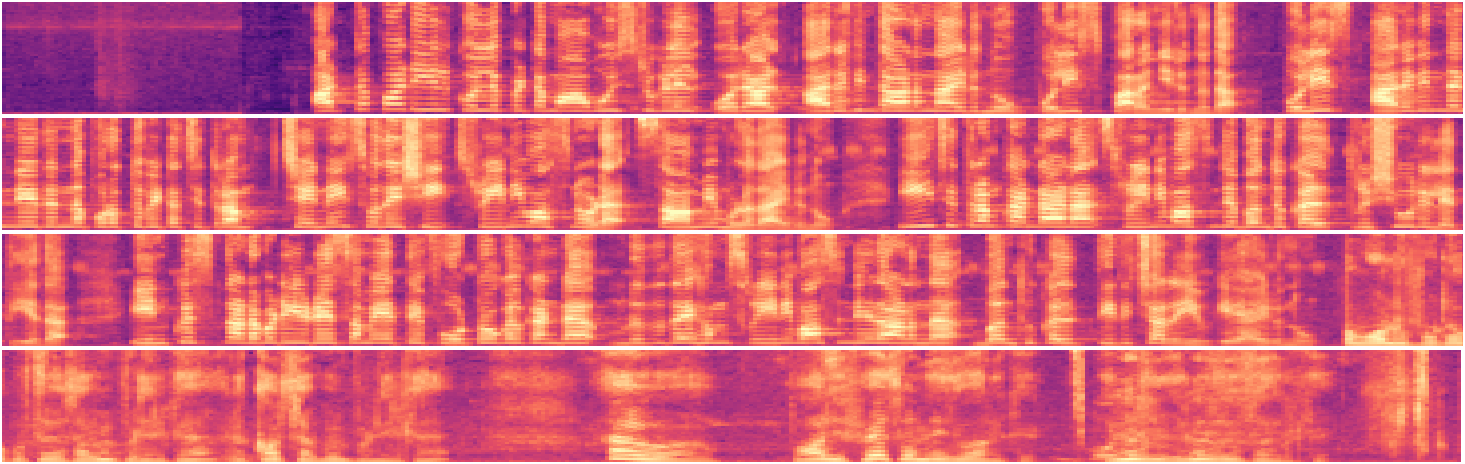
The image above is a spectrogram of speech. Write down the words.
അട്ടപ്പാടിയിൽ കൊല്ലപ്പെട്ട മാവോയിസ്റ്റുകളിൽ ഒരാൾ അരവിന്ദാണെന്നായിരുന്നു പോലീസ് പറഞ്ഞിരുന്നത് പോലീസ് അരവിന്ദന്റേതെന്ന് പുറത്തുവിട്ട ചിത്രം ചെന്നൈ സ്വദേശി ശ്രീനിവാസിനോട് സാമ്യമുള്ളതായിരുന്നു ഈ ചിത്രം കണ്ടാണ് ശ്രീനിവാസിന്റെ ബന്ധുക്കൾ തൃശൂരിലെത്തിയത് ഇൻക്വസ്റ്റ് നടപടിയുടെ സമയത്തെ ഫോട്ടോകൾ കണ്ട് മൃതദേഹം ശ്രീനിവാസിന്റേതാണെന്ന് ബന്ധുക്കൾ തിരിച്ചറിയുകയായിരുന്നു ஓல்டு ஃபோட்டோ கொடுத்து சப்மிட் பண்ணியிருக்கேன் ரெக்கார்ட் சப்மிட் பண்ணியிருக்கேன் அஹ் பாதி ஃபேஸ் வந்து இதுவாக இருக்குது இனர்ஜி இனர்ஜிஸாக இருக்குது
